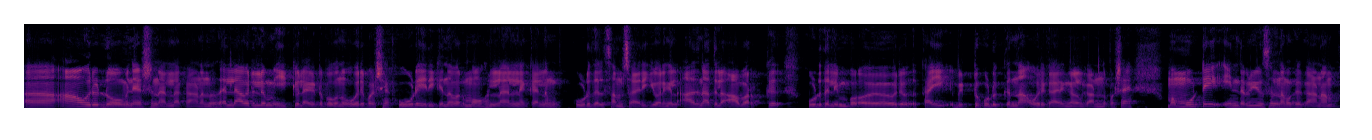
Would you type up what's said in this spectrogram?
ആ, ഒരു ഡൊമിനേഷൻ അല്ല കാണുന്നത്. എല്ലാവരിലും ഈക്വലായിട്ട് പോകുന്നു. ഒരു പക്ഷേ കൂടെ ഇരിക്കുന്നവർ മോഹൻലാലിനേക്കാളും കൂടുതൽ സംസാരിക്കും അല്ലെങ്കിൽ അതിനകത്തിൽ അവർക്ക് കൂടുതൽ ഇമ്പോ ഒരു കൈ വിട്ടുകൊടുക്കുന്ന ഒരു കാര്യങ്ങൾ കാണുന്നു. പക്ഷേ മമ്മൂട്ടി ഇന്റർവ്യൂസിൽ നമുക്ക് കാണാം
